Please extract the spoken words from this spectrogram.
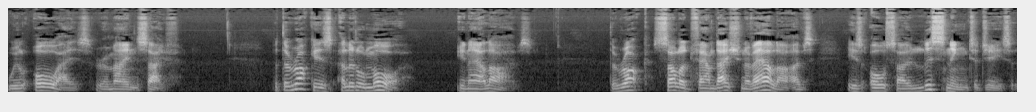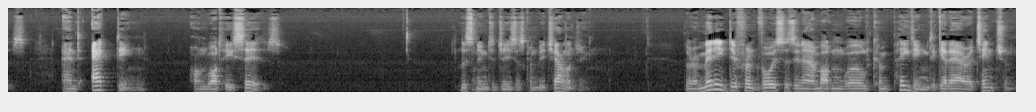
we'll always remain safe. But the rock is a little more in our lives. The rock solid foundation of our lives is also listening to Jesus and acting on what he says. Listening to Jesus can be challenging. There are many different voices in our modern world competing to get our attention.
